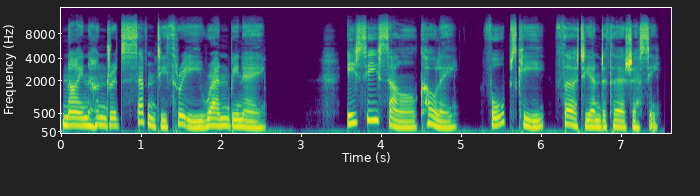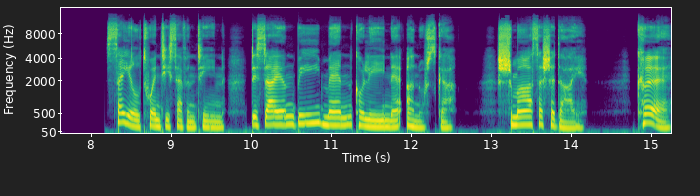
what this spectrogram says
973 ranbine. Isi sal cole, Forbes Key 30 under 30. Sale 2017. Disayan B men coline anuska. Shma sa shadai. Ke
